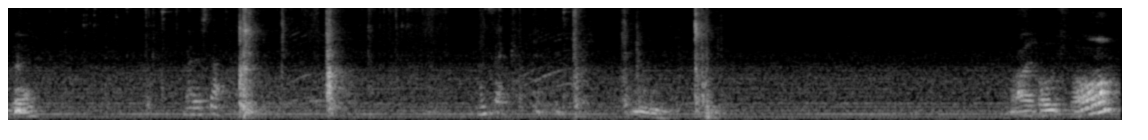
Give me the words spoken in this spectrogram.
Okay. Better stop. One sec. Hmm. Right, hold strong.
